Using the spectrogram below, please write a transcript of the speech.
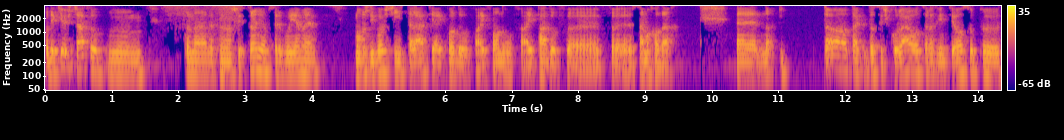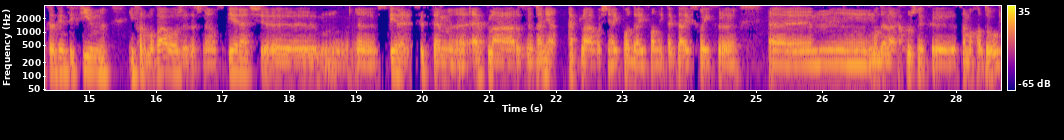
od jakiegoś czasu hmm, to nawet na naszej stronie obserwujemy możliwości instalacji iPodów, iPhone'ów, iPadów e, w samochodach. E, no i to tak dosyć kulało, coraz więcej osób, e, coraz więcej firm informowało, że zaczynają wspierać, wspierać system Apple'a, rozwiązania Apple'a, właśnie iPody, iPhone i tak dalej w swoich modelach różnych samochodów.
